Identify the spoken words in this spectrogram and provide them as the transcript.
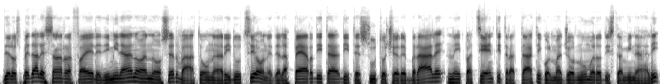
dell'ospedale San Raffaele di Milano hanno osservato una riduzione della perdita di tessuto cerebrale nei pazienti trattati col maggior numero di staminali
